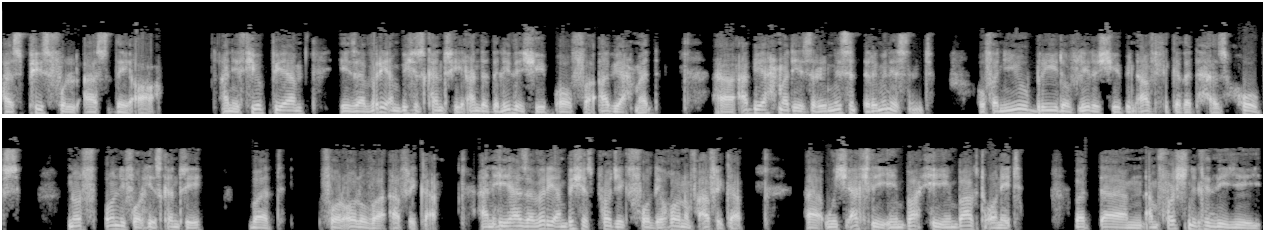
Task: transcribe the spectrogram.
as peaceful as they are. And Ethiopia is a very ambitious country under the leadership of uh, Abiy Ahmed. Uh, Abiy Ahmed is reminiscent of a new breed of leadership in Africa that has hopes, not only for his country, but for all over Africa. And he has a very ambitious project for the Horn of Africa, uh, which actually he embarked on it. But um, unfortunately, the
